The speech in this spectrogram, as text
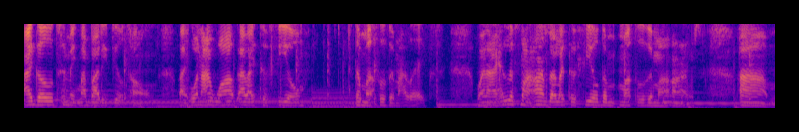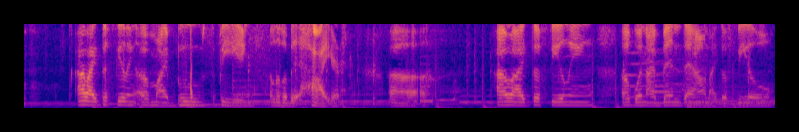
I go to make my body feel toned. Like when I walk, I like to feel the muscles in my legs. When I lift my arms, I like to feel the muscles in my arms. Um, I like the feeling of my boobs being a little bit higher. Uh, I like the feeling of when I bend down, I could feel,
